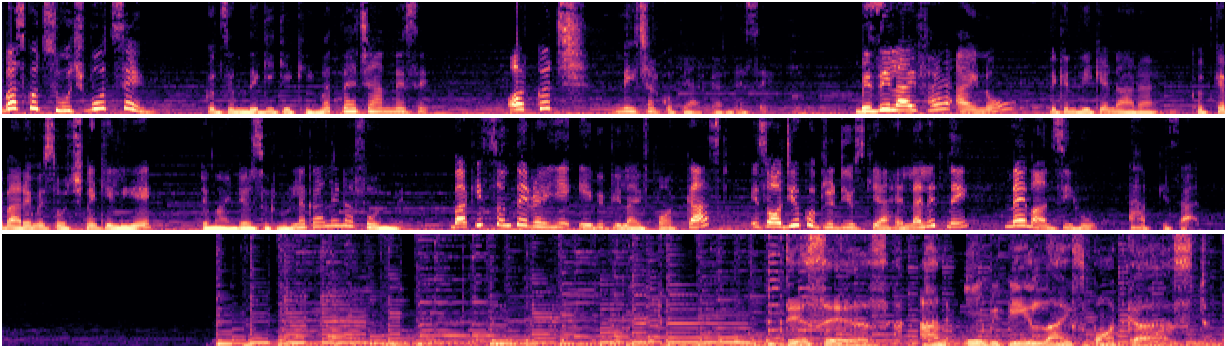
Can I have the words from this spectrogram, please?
बस कुछ सूझबूझ से कुछ ज़िंदगी की कीमत पहचानने से और कुछ नेचर को प्यार करने से। बिज़ी लाइफ है आई नो लेकिन वीकेंड आ रहा है। खुद के बारे में सोचने के लिए रिमाइंडर ज़रूर लगा लेना फ़ोन में। बाकी सुनते रहिए एबीपी लाइव पॉडकास्ट इस ऑडियो को प्रोड्यूस किया है ललित ने। मैं मानसी हूँ आपके साथ। This is an ABP live podcast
